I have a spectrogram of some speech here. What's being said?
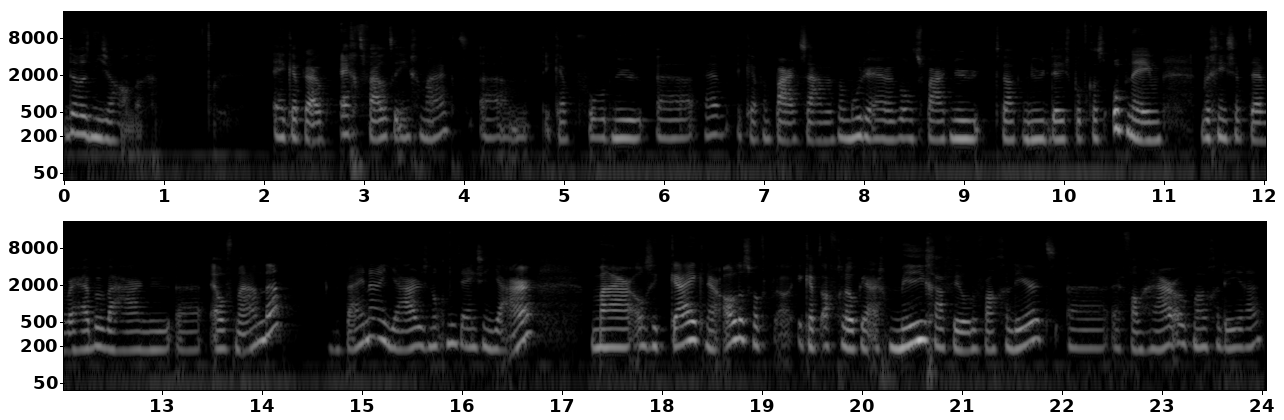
dat was niet zo handig. Ik heb daar ook echt fouten in gemaakt. Um, ik heb bijvoorbeeld nu, uh, hè, ik heb een paard samen met mijn moeder en we hebben ons paard nu, terwijl ik nu deze podcast opneem, begin september, hebben we haar nu uh, elf maanden. Bijna een jaar, dus nog niet eens een jaar. Maar als ik kijk naar alles wat ik. Ik heb het afgelopen jaar echt mega veel ervan geleerd. Uh, en van haar ook mogen leren.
